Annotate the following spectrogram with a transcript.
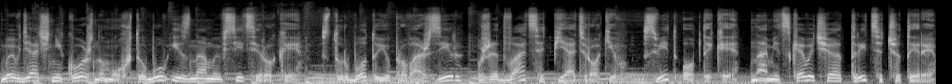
Ми вдячні кожному, хто був із нами всі ці роки. З турботою про ваш зір вже 25 років. Світ оптики на Міцкевича 34.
